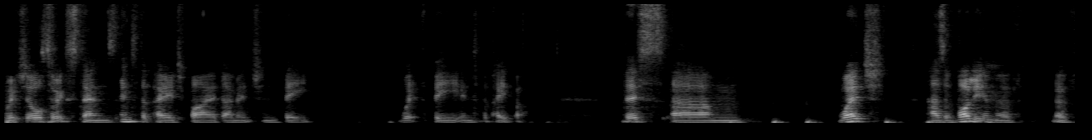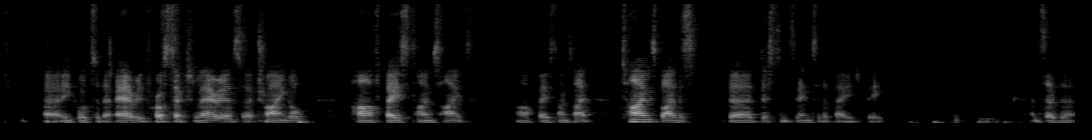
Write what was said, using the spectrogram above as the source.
which also extends into the page by a dimension B, width B into the paper. This um, wedge has a volume of, of uh, equal to the area, cross-sectional area, so a triangle, half base times height, half base times height, times by the, the distance into the page B. And so the,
